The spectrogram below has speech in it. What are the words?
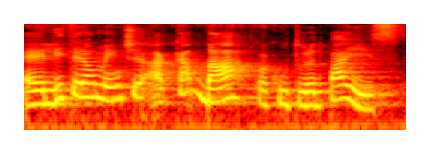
é literalmente acabar com a cultura do país.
